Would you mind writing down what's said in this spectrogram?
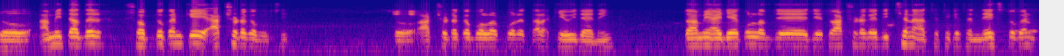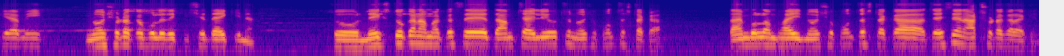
তো আমি তাদের সব দোকানকে আটশো টাকা বলছি। তো আটশো টাকা বলার পরে তারা কেউই দেয় নাই। তো আমি আইডিয়া করলাম যে যেহেতু আটশো টাকায় দিচ্ছে না আচ্ছা ঠিক আছে নেক্সট দোকানকে আমি নয়শো টাকা বলে দেখি সে দেয় কিনা। তো নেক্সট দোকান আমার কাছে দাম চাইলেই হচ্ছে নয়শো পঞ্চাশ টাকা। তাই আমি বললাম, ভাই, নয়শো পঞ্চাশ টাকা চাইছেন, আটশো টাকা রাখেন।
